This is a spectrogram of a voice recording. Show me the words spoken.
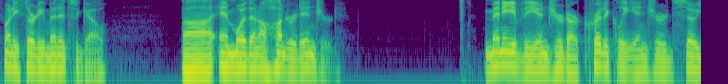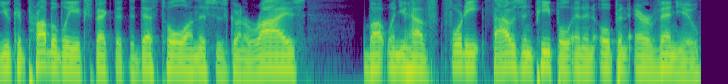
20, 30 minutes ago, uh, and more than 100 injured. Many of the injured are critically injured, so you could probably expect that the death toll on this is going to rise. But when you have 40,000 people in an open air venue,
